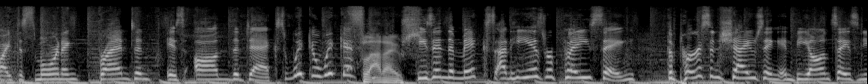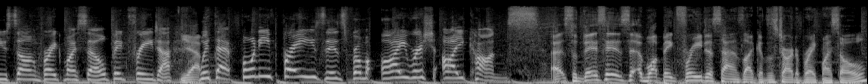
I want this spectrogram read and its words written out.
Right, this morning, Brendan is on the decks. Wicka wicka. Flat out. He's in the mix and he is replacing the person shouting in Beyonce's new song Break My Soul, Big Freedia, Yeah. with that funny phrases from Irish icons. Uh, so this is what Big Freedia sounds like at the start of Break My Soul.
